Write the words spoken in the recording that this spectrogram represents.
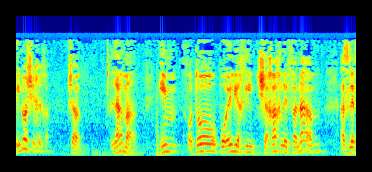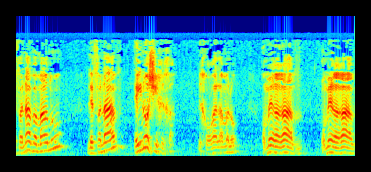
אינו שכחה. עכשיו, למה אם אותו פועל יחיד שכח לפניו, אז לפניו אמרנו, לפניו אינו שכחה. לכאורה למה לא? אומר הרב, אומר הרב,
